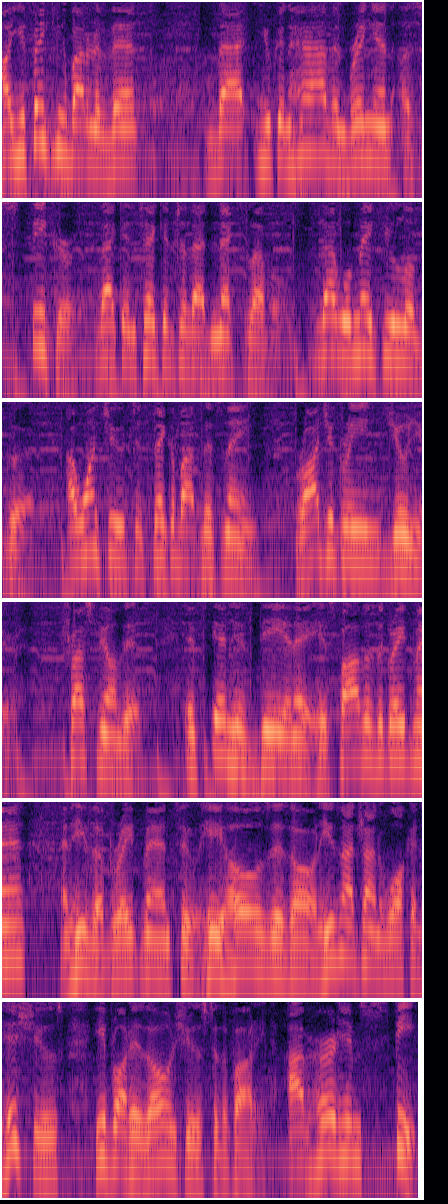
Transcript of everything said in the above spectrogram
Are you thinking about an event that you can have and bring in a speaker that can take it to that next level? That will make you look good. I want you to think about this name, Roger Green Jr. Trust me on this. It's in his DNA. His father's a great man and he's a great man too. He holds his own. He's not trying to walk in his shoes. He brought his own shoes to the party. I've heard him speak.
